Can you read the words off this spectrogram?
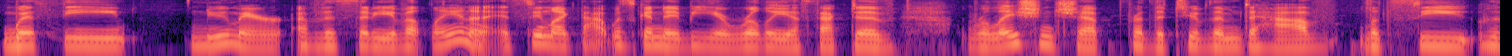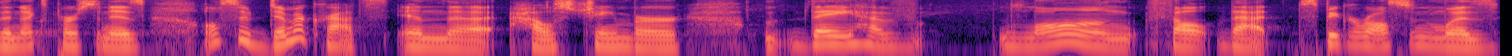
with the new mayor of the city of Atlanta. It seemed like that was going to be a really effective relationship for the two of them to have. Let's see who the next person is. Also, Democrats in the House chamber, they have long felt that Speaker Ralston was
